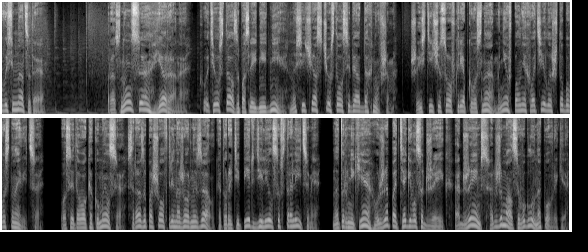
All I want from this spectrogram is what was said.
18 Проснулся я рано. Хоть и устал за последние дни, но сейчас чувствовал себя отдохнувшим. Шести часов крепкого сна мне вполне хватило, чтобы восстановиться. После того, как умылся, сразу пошел в тренажерный зал, который теперь делил с австралийцами. На турнике уже подтягивался Джейк, а Джеймс отжимался в углу на коврике.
